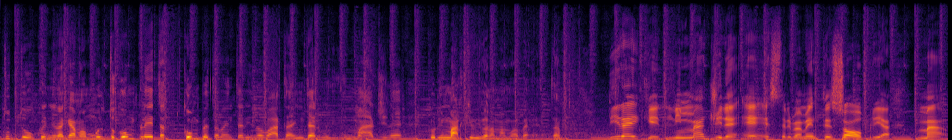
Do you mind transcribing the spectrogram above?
Tutto, quindi una gamma molto completa, completamente rinnovata in termini di immagine con il marchio Viva la Mamma Beretta. Direi che l'immagine è estremamente sobria ma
